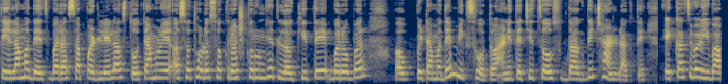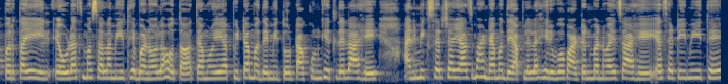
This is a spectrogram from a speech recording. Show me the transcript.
तेलामध्येच बराचसा पडलेला असतो. त्यामुळे असं थोडंसं क्रश करून घेतलं की ते बरोबर पिठामध्ये मिक्स होतं आणि त्याची चवसुद्धा अगदी छान लागते. एकाच वेळी वापरता येईल एवढाच मसाला मी इथे बनवला होता. त्यामुळे या पिठामध्ये मी तो टाकून घेतलेला आहे आणि मिक्सरच्या याच भांड्यामध्ये आपल्याला हिरवं वाटण बनवायचं आहे. यासाठी मी इथे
